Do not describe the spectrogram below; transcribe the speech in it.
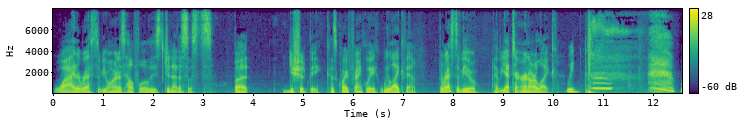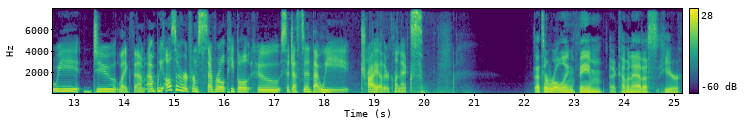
why the rest of you aren't as helpful as these geneticists, but you should be, because quite frankly, we like them. The rest of you have yet to earn our like. We we do like them. Um, we also heard from several people who suggested that we try other clinics. That's a rolling theme uh, coming at us here.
